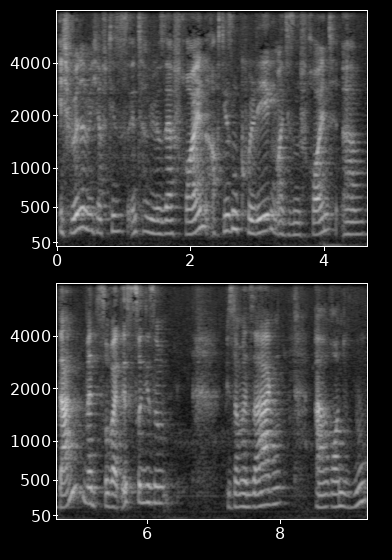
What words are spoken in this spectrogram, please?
Ich würde mich auf dieses Interview sehr freuen, auch diesen Kollegen oder diesen Freund ähm, dann, wenn es soweit ist, zu diesem, wie soll man sagen, äh, Rendezvous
